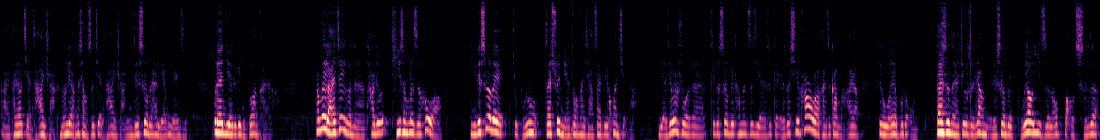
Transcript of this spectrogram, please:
哎，它要检查一下，可能两个小时检查一下，你这设备还连不连接，不连接就给你断开了。那未来这个呢，它就提升了之后啊，你的设备就不用在睡眠状态下再被唤醒了。也就是说呢，这个设备它们之间是给了个信号啊，还是干嘛呀？这个我也不懂。但是呢，就是让你的设备不要一直老保持着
